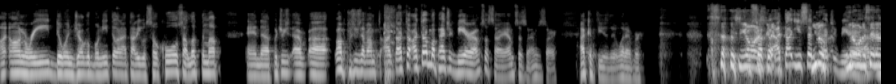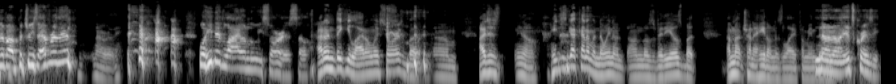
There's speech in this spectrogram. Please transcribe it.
Henri doing Jogo Bonito and I thought he was so cool, so I looked him up. And uh, Patrice, uh, uh, oh, Patrice, I'm, I, I, I talking about Patrick Vieira. I'm so sorry. I'm so sorry. I'm so sorry. I confused it. Whatever. So you don't want to say I thought you said you don't, Patrick Vieira. you don't want to say that about Patrice Evra then? Not really. well, he did lie on Luis Suarez, so I don't think he lied on Luis Suarez, but um, I just you know he just got kind of annoying on, on those videos. But I'm not trying to hate on his life. I mean, no, no, it's crazy.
